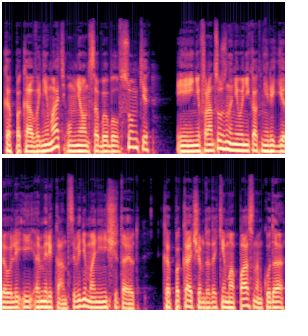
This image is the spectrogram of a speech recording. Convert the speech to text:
КПК вынимать. У меня он с собой был в сумке, и ни французы на него никак не реагировали, и американцы. Видимо, они не считают КПК чем-то таким опасным, куда,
